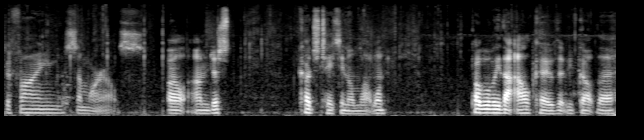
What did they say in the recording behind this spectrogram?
Define somewhere else. Well, I'm just cogitating on that one. Probably that alcove that we've got there.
